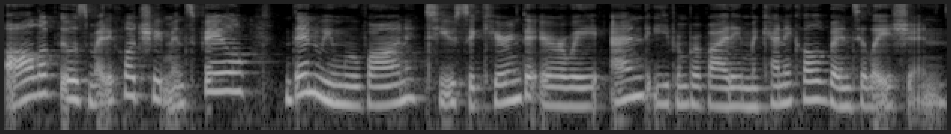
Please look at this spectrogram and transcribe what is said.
all of those medical treatments fail, then we move on to securing the airway and even providing mechanical ventilation.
